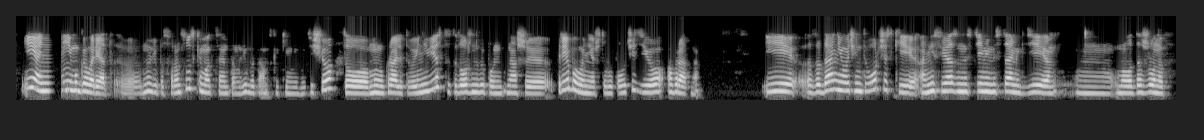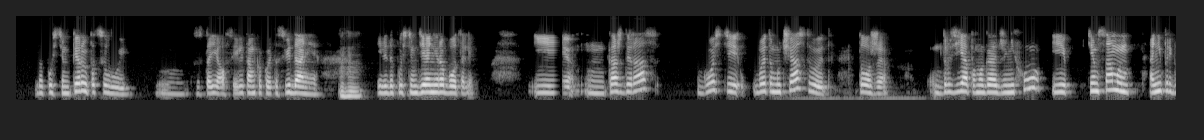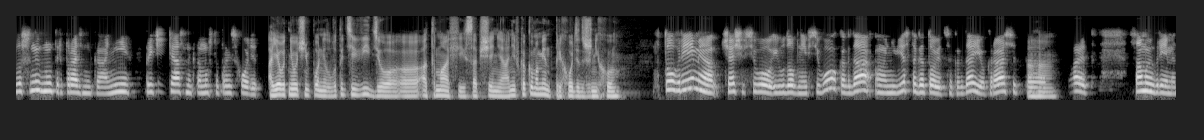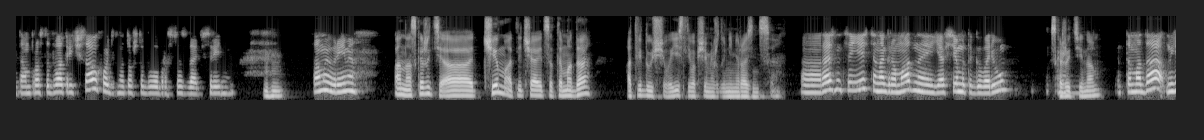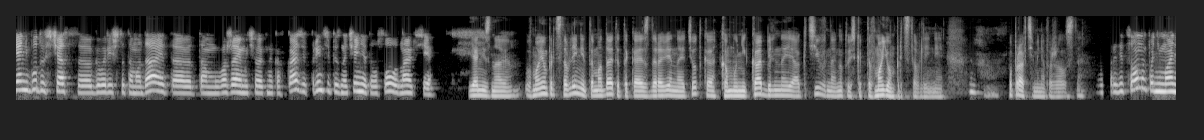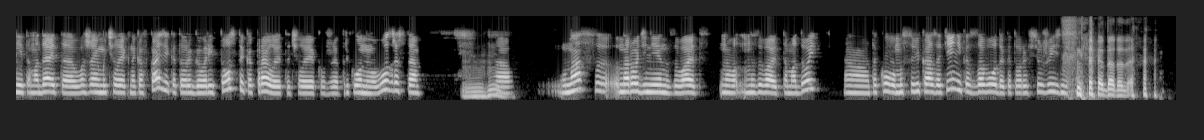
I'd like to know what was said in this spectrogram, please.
И они ему говорят, э, ну, либо с французским акцентом, либо там с каким-нибудь еще, что мы украли твою невесту, ты должен выполнить наши требования, чтобы получить ее обратно. И задания очень творческие, они связаны с теми местами, где у молодоженов, допустим, первый поцелуй состоялся, или там какое-то свидание, угу. или, допустим, где они работали. И каждый раз гости в этом участвуют, тоже. Друзья помогают жениху, и тем самым они приглашены внутрь праздника, они причастны к тому, что происходит. А я вот не очень понял, вот эти видео э, от мафии, сообщения, они в какой момент приходят жениху? В то время чаще всего и удобнее всего, когда э, невеста готовится, когда ее красит, э, ага. э, самое время. Там просто 2-3 часа уходит на то, чтобы образ создать в среднем. Угу. Самое время. Анна, скажите, а чем отличается тамада от ведущего? Есть ли вообще между ними разница? А, разница есть, она громадная, я всем это говорю. Скажите нам. Тамада, ну я не буду сейчас э, говорить, что тамада это там уважаемый человек на Кавказе. В принципе, значение этого слова знают все. Я не знаю. В моем представлении тамада это такая здоровенная тетка, коммуникабельная, активная, ну то есть как-то в моем представлении. Поправьте меня, пожалуйста. В традиционном понимании тамада это уважаемый человек на Кавказе, который говорит тосты. Как правило, это человек уже преклонного возраста. Угу. А, у нас на родине называют, называют тамадой а, такого массовика-затейника с завода, который всю жизнь... Да-да-да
